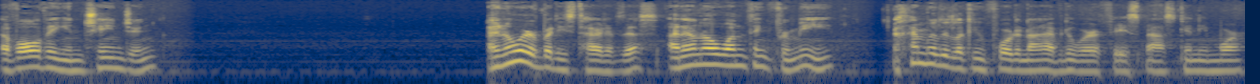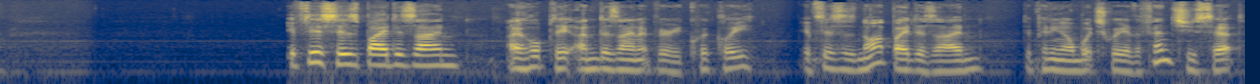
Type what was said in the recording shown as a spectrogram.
evolving and changing. I know everybody's tired of this. I don't know one thing for me. I'm really looking forward to not having to wear a face mask anymore. If this is by design, I hope they undesign it very quickly. If this is not by design, depending on which way of the fence you sit,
